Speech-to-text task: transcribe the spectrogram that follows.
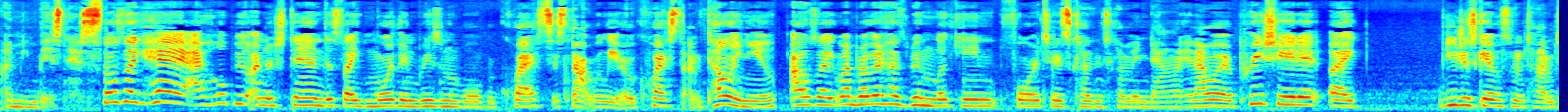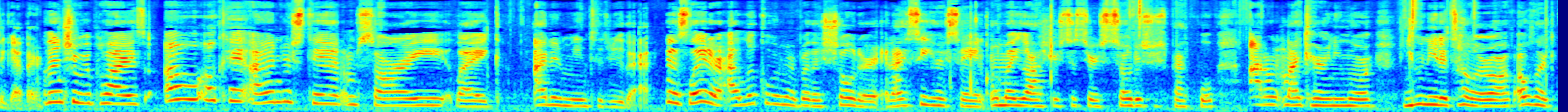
I mean business. So I was like, hey, I hope you understand this like more than reasonable request. It's not really a request, I'm telling you. I was like, my brother has been looking forward to his cousins coming down and I would appreciate it like you just give us some time together. Then she replies, Oh, okay, I understand. I'm sorry. Like, I didn't mean to do that. Minutes later, I look over my brother's shoulder and I see her saying, Oh my gosh, your sister is so disrespectful. I don't like her anymore. You need to tell her off. I was like,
